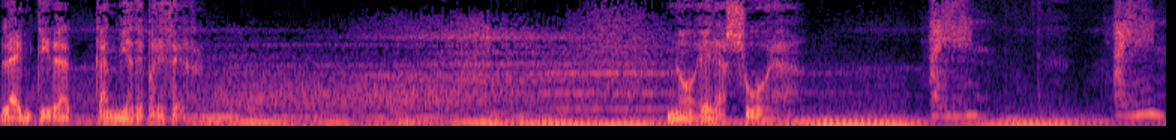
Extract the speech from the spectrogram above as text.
la entidad cambia de parecer. No era su hora. Aileen. Aileen.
